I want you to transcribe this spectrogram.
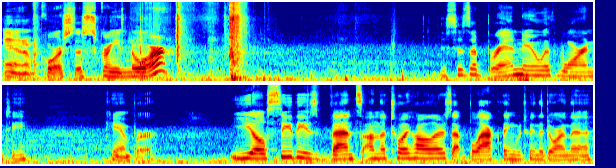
and of course the screen door. This is a brand new with warranty camper. You'll see these vents on the toy haulers, that black thing between the door and the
